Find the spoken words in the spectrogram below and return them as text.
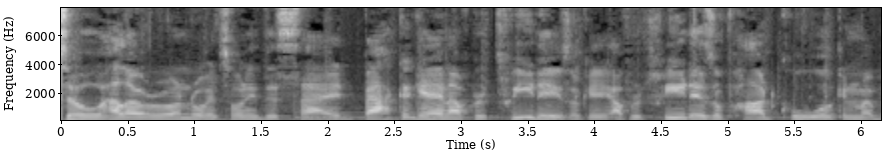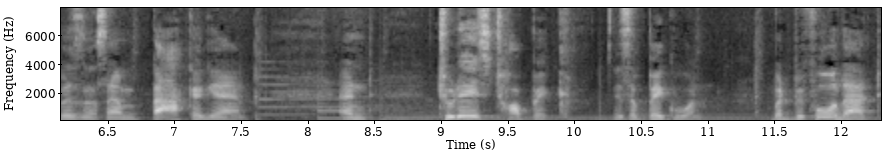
So, hello everyone, Rohit Soni this side, back again after three days, okay? After three days of hardcore work in my business, I'm back again. And today's topic is a big one. But before that,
